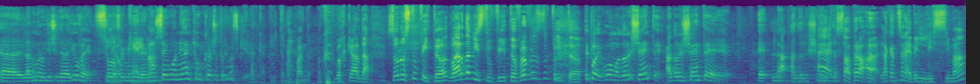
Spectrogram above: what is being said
eh, la numero 10 della Juve, solo ok, femminile. ma- Non seguo neanche un calciatore maschile. Ho capito, ma quando... Guarda, sono stupito, guardami stupito, proprio stupito. E poi uomo adolescente, adolescente è la adolescente. Eh, lo so, però allora, la canzone è bellissima.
